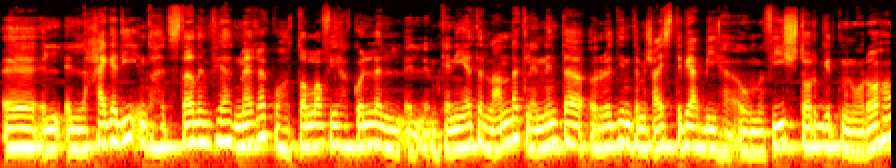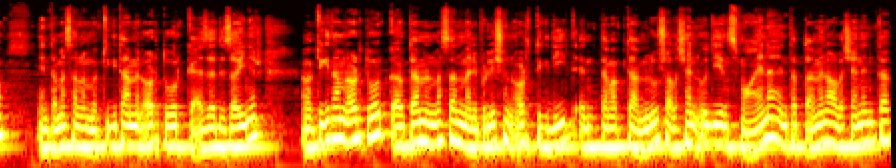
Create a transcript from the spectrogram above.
آه، الحاجة دي أنت هتستخدم فيها دماغك وهتطلع فيها كل الإمكانيات اللي عندك لأن أنت already أنت مش عايز تبيع بيها أو مفيش target من وراها. أنت مثلا لما بتيجي تعمل artwork as designer لما بتيجي تعمل artwork أو تعمل مثلا manipulation art جديد أنت ما بتعملوش علشان audience معينة أنت بتعمله علشان أنت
